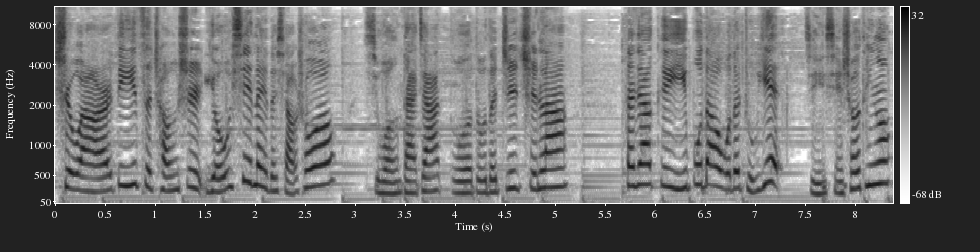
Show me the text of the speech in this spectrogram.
是婉儿第一次尝试游戏类的小说哦，希望大家多多的支持啦！大家可以移步到我的主页进行收听哦。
